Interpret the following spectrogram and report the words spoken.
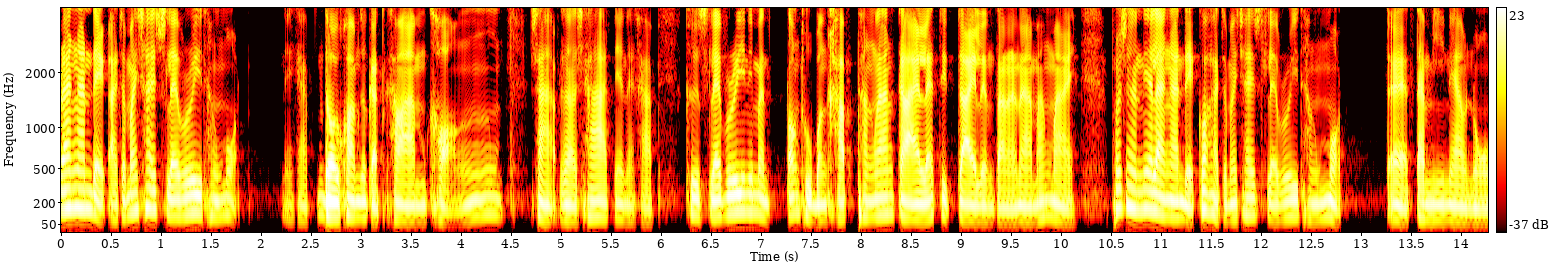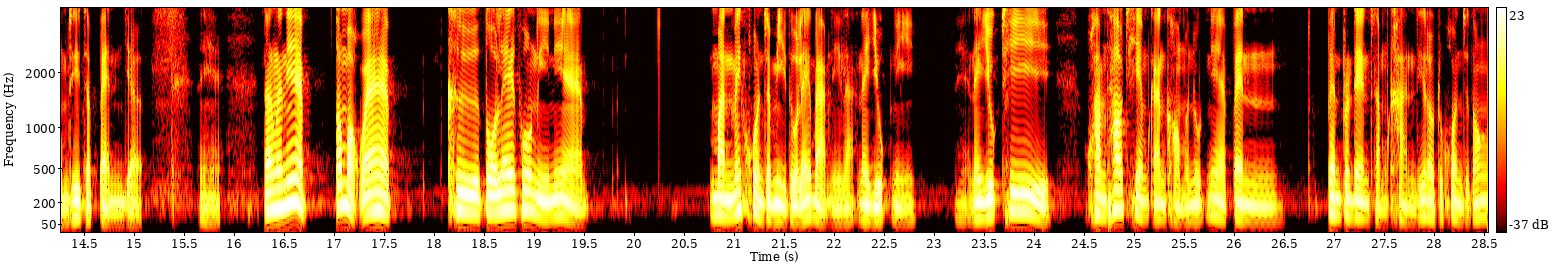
แรงงานเด็กอาจจะไม่ใช่ slavery ทั้งหมดนะครับโดยความจำกัดความของสหประชาชาติเนี่ยนะครับคือ slavery นี่มันต้องถูกบังคับทั้งร่างกายและจิตใจเรื่องต่างๆนานามากมาย เพราะฉะนั้นเนี่ยแรงงานเด็กก็อาจจะไม่ใช่ slavery ทั้งหมด แต่แต่มีแนวโน้มที่จะเป็นเยอะนะฮะดังนั้นเนี่ยต้องบอกว่าคือตัวเลขพวกนี้เนี่ย มันไม่ควรจะมีตัวเลขแบบนี้ละในยุคนี้ ในยุคที่ความเท่าเทียมกันของมนุษย์เนี่ยเป็นเป็นประเด็นสำคัญที่เราทุกคนจะต้อง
